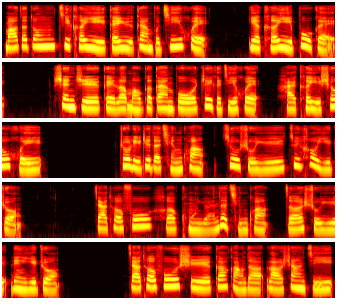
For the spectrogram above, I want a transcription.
毛泽东既可以给予干部机会，也可以不给，甚至给了某个干部这个机会，还可以收回。朱理治的情况就属于最后一种。贾托夫和孔元的情况则属于另一种。贾托夫是高岗的老上级，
